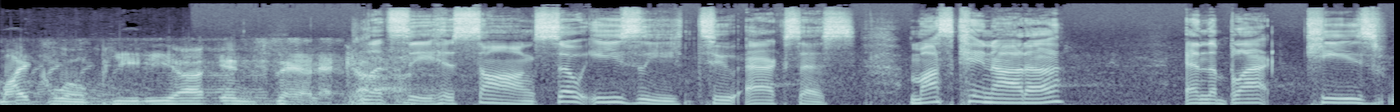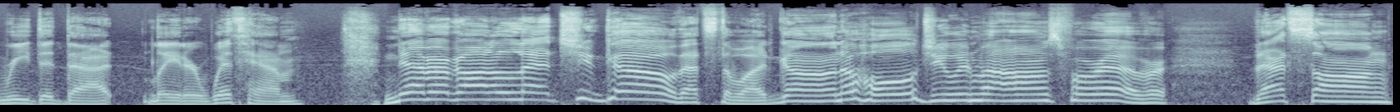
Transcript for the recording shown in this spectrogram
Myclopedia Insanicon. Let's see his songs so easy to access. Mas que nada, and the Black Keys redid that later with him. Never gonna let you go. That's the one. Gonna hold you in my arms forever. That song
